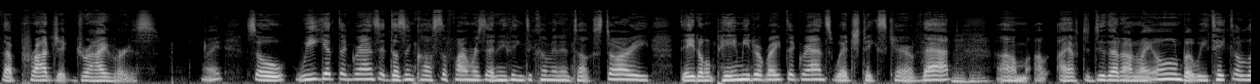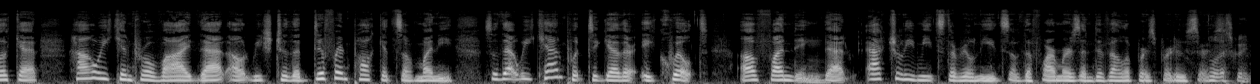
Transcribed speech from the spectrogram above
the project drivers, right? So we get the grants. It doesn't cost the farmers anything to come in and talk story. They don't pay me to write the grants. Wedge takes care of that. Um, I, I have to do that on my own, but we take a look at how we can provide that outreach to the different pockets of money so that we can put together a quilt of funding that actually meets the real needs of the farmers and developers, producers. Oh, that's great.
